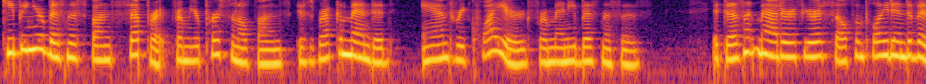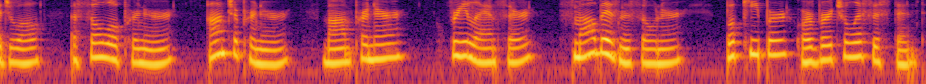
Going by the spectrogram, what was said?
Keeping your business funds separate from your personal funds is recommended and required for many businesses. It doesn't matter if you're a self employed individual, a solopreneur, entrepreneur, mompreneur, freelancer, small business owner, bookkeeper, or virtual assistant.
